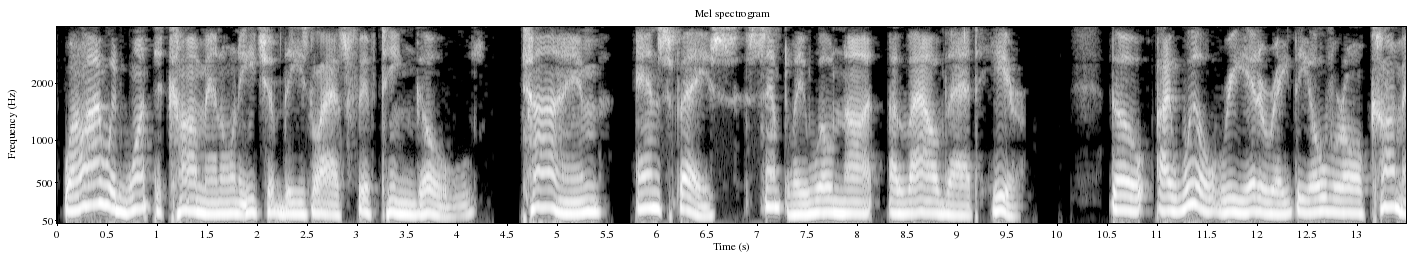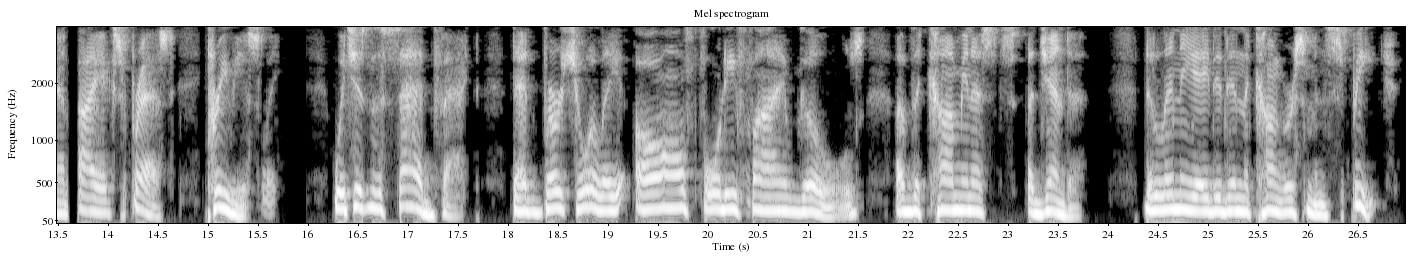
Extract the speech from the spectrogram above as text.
While I would want to comment on each of these last 15 goals, time and space simply will not allow that here. Though I will reiterate the overall comment I expressed previously, which is the sad fact that virtually all 45 goals of the Communists' agenda delineated in the Congressman's speech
